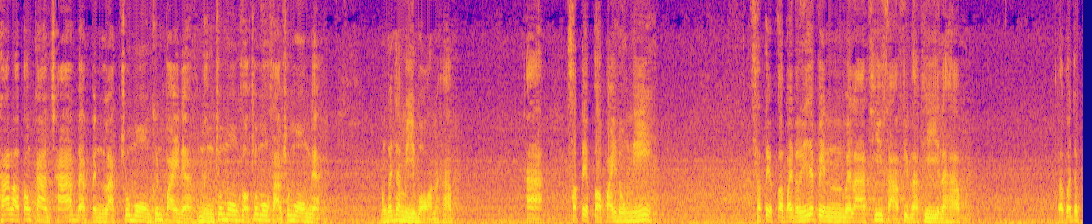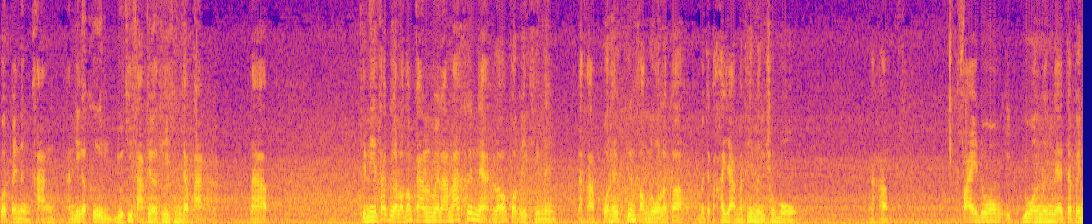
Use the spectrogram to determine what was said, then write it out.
ถ้าเราต้องการชาร์จแบบเป็นหลักชั่วโมงขึ้นไปเนี่ยหนึ่งชั่วโมงสองชั่วโมงสามชั่วโมงเนี่ยมันก็จะมีบอกนะครับอ่าสเต็ปต่อไปตรงนี้ สเต็ปต่อไปตรงนี้จะเป็นเวลาที่ 30 นาทีนะครับ แล้วก็จะกดไปหนึ่งครั้ง อันนี้ก็คืออยู่ที่ 30 นาทีถึงจะตัดนะครับ ทีนี้ถ้าเกิดเราต้องการเวลามากขึ้นเนี่ยเราก็กดไปอีกทีหนึ่งนะครับ กดให้ขึ้น 2 ดวงแล้วก็มันจะขยับมาที่ 1 ชั่วโมงนะครับ ไฟดวงอีกดวงหนึ่งเนี่ยจะเป็น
